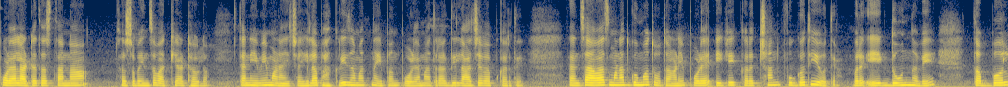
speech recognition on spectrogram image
पोळ्या लाटत असताना सासूबाईंचं वाक्य आठवलं. त्या नेहमी म्हणायच्या हिला भाकरी जमत नाही पण पोळ्या मात्र अगदी लाजवाब करते. त्यांचा आवाज मनात घुमत होता आणि पोळ्या एक एक करत छान फुगतही होत्या. बरं एक दोन नव्हे तब्बल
